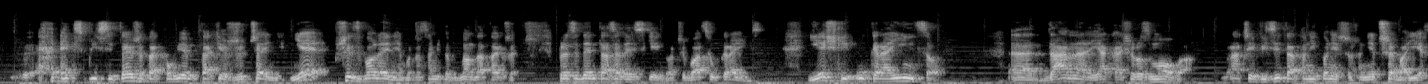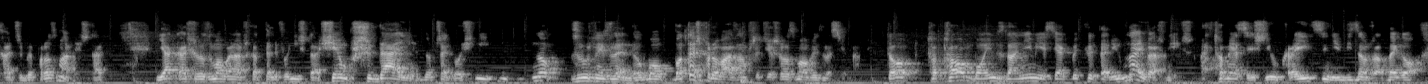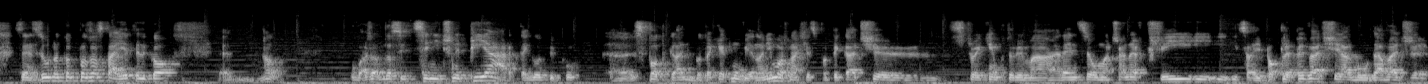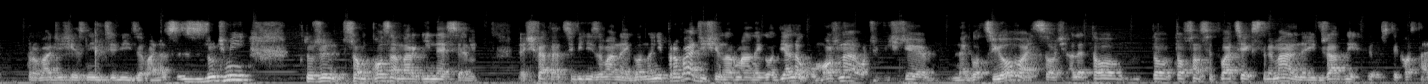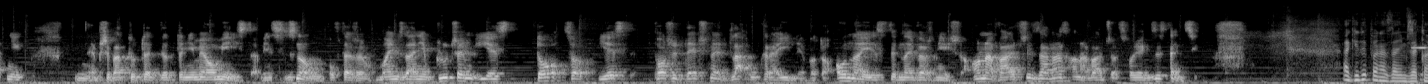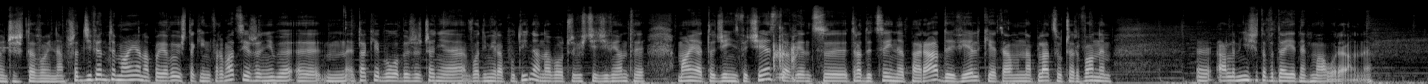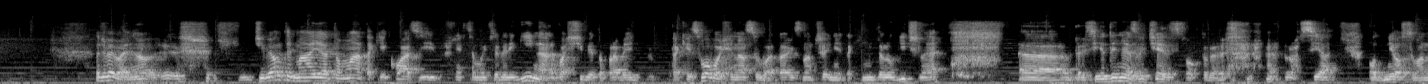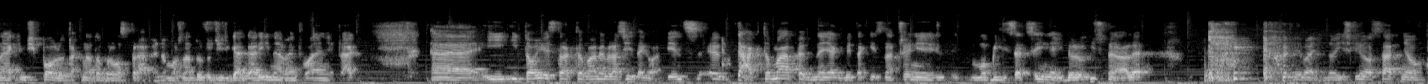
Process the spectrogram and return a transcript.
eksplicite, że tak powiem, takie życzenie, nie przyzwolenie, bo czasami to wygląda tak, że prezydenta Zeleńskiego czy władz ukraińskich, jeśli Ukraińcom e, dana jakaś rozmowa raczej wizyta to niekoniecznie, że nie trzeba jechać, żeby porozmawiać, tak? Jakaś rozmowa na przykład telefoniczna się przydaje do czegoś i no z różnych względów, bo, bo też prowadzą przecież rozmowy z Rosjanami. To, to, to moim zdaniem jest jakby kryterium najważniejsze. Natomiast jeśli Ukraińcy nie widzą żadnego sensu, no to pozostaje tylko, e, no, uważam, dosyć cyniczny PR tego typu spotkań, bo tak jak mówię, no nie można się spotykać e, z człowiekiem, który ma ręce umaczane w krwi i, i, i co, i poklepywać się albo udawać, że prowadzi się z nim cywilizowanie. Z, z ludźmi, którzy są poza marginesem świata cywilizowanego, no nie prowadzi się normalnego dialogu. Można oczywiście negocjować coś, ale to, to, to są sytuacje ekstremalne i w żadnych z tych ostatnich przypadków to, to, to nie miało miejsca. Więc znowu powtarzam, moim zdaniem kluczem jest to, co jest pożyteczne dla Ukrainy, bo to ona jest tym najważniejsza. Ona walczy za nas, ona walczy o swoją egzystencję. A kiedy Pana zdaniem zakończy się ta wojna? Przed 9 maja no, pojawiły się takie informacje, że niby y, takie byłoby życzenie Władimira Putina, no bo oczywiście 9 maja to Dzień Zwycięstwa, więc y, tradycyjne parady wielkie tam na Placu Czerwonym, y, ale mnie się to wydaje jednak mało realne. Znaczy, wie no, 9 maja to ma takie quasi, już nie chcę mówić religijne, ale właściwie to prawie takie słowo się nasuwa, tak, znaczenie takie mitologiczne. E, to jest jedyne zwycięstwo, które Rosja odniosła na jakimś polu, tak na dobrą sprawę. No, można dorzucić Gagarina ewentualnie, tak? E, I, I to jest traktowane w racji tego. Więc e, tak, to ma pewne jakby takie znaczenie mobilizacyjne, ideologiczne, ale no, jeśli ostatnio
